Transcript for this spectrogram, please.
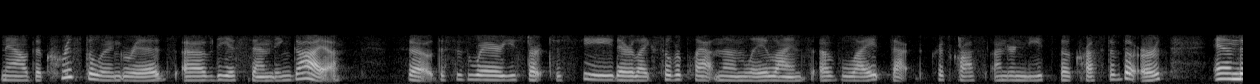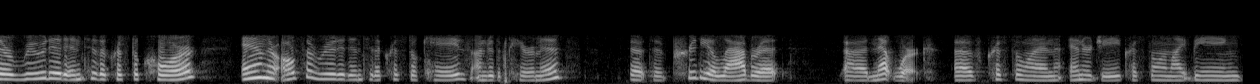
now the crystalline grids of the ascending Gaia. So this is where you start to see they're like silver platinum ley lines of light that crisscross underneath the crust of the earth, and they're rooted into the crystal core and they're also rooted into the crystal caves under the pyramids. So it's a pretty elaborate uh, network of crystalline energy, crystalline light being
